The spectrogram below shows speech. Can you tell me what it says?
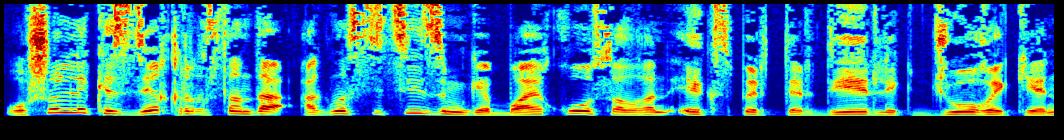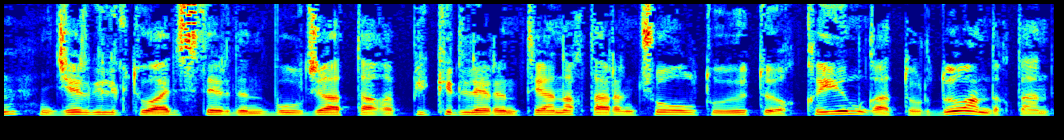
ошол эле кезде кыргызстанда агностицизмге байкоо салган эксперттер дээрлик жок экен. Жергиликтүү адистердин бул жааттагы пикирлерин тыянактарын чогултуу өтө кыйынга турду. Андыктан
